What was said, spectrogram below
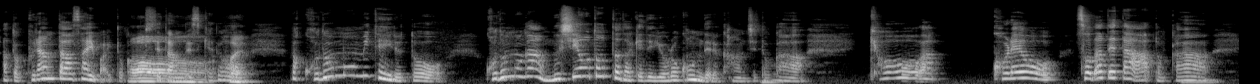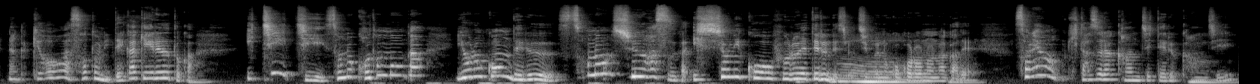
あとプランター栽培とかもしてたんですけど、はい。まあ、子供を見ていると、子供が虫を取っただけで喜んでる感じとか、今日はこれを育てたとか、なんか今日は外に出かけるとか、いちいちその子供が喜んでる、その周波数が一緒にこう震えてるんですよ、自分の心の中で。。それをひたすら感じてる感じ。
